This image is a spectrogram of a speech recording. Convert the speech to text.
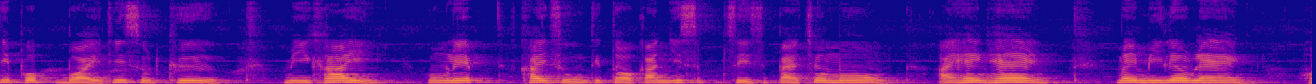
ที่พบบ่อยที่สุดคือ มีไข้วงเล็บไข้สูงติดต่อกัน 24-48 ชั่วโมง ไอแห้งๆ ไม่มีเรี่ยวแรง ห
